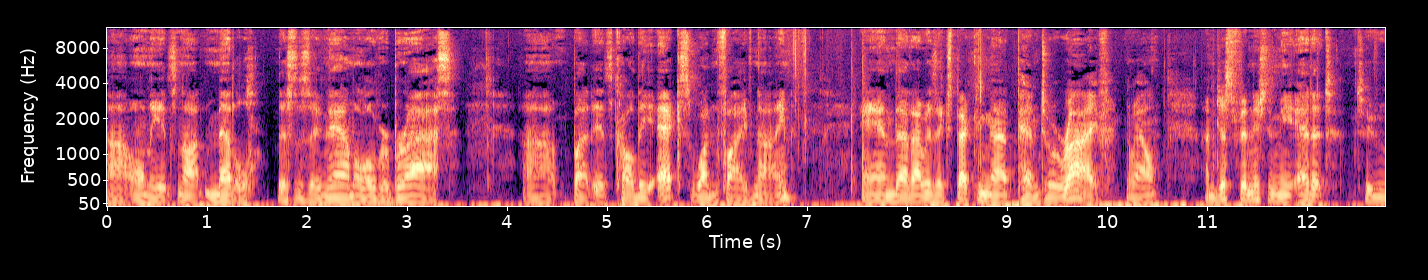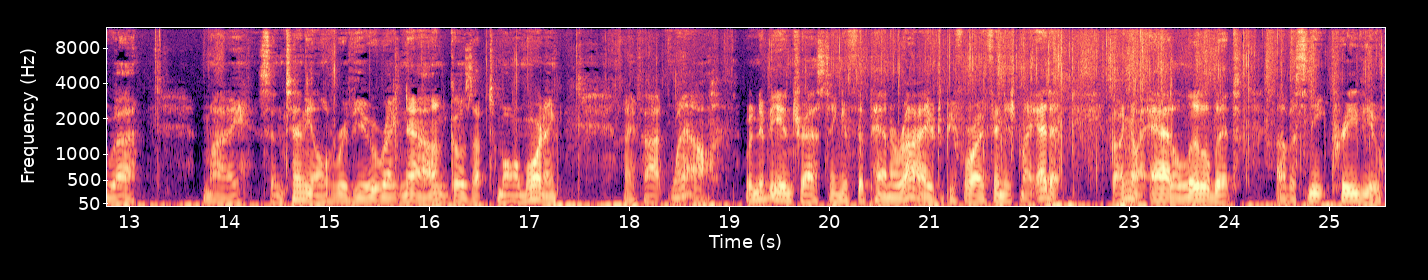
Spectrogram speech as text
uh, only it's not metal. This is enamel over brass. Uh, but it's called the X159 and that I was expecting that pen to arrive. Well I'm just finishing the edit to uh, my Centennial review right now it goes up tomorrow morning. I thought well wouldn't it be interesting if the pen arrived before I finished my edit? So I'm going to add a little bit of a sneak preview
